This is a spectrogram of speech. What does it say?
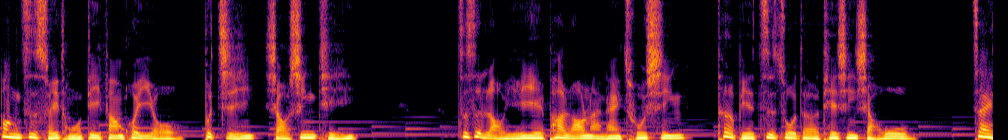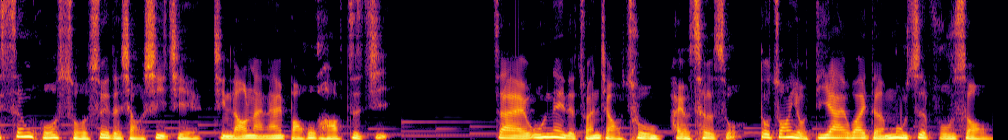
放置水桶的地方会有“不急，小心提”，这是老爷爷怕老奶奶粗心，特别制作的贴心小物。在生活琐碎的小细节，请老奶奶保护好自己。在屋内的转角处，还有厕所，都装有 DIY 的木质扶手，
